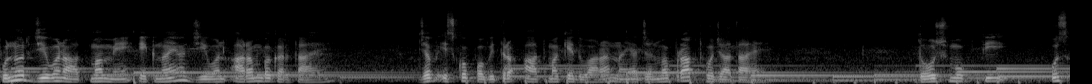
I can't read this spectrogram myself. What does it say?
पुनर्जीवन आत्मा में एक नया जीवन आरंभ करता है, जब इसको पवित्र आत्मा के द्वारा नया जन्म प्राप्त हो जाता है। दोष मुक्ति उस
